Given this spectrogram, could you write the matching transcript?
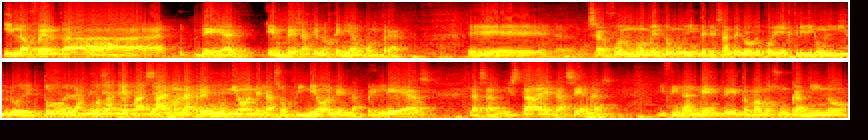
Y la oferta de empresas que nos querían comprar. Eh, o sea, fue un momento muy interesante, creo que podía escribir un libro de todas las cosas que pasaron, las reuniones, las opiniones, las peleas, las amistades, las cenas, y finalmente tomamos un camino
